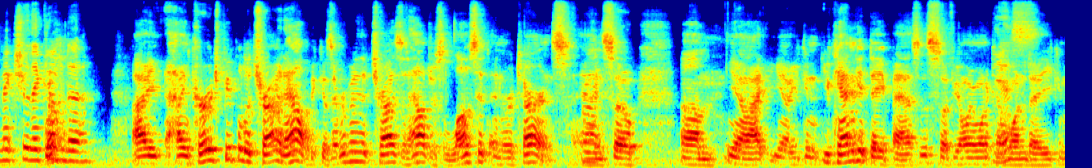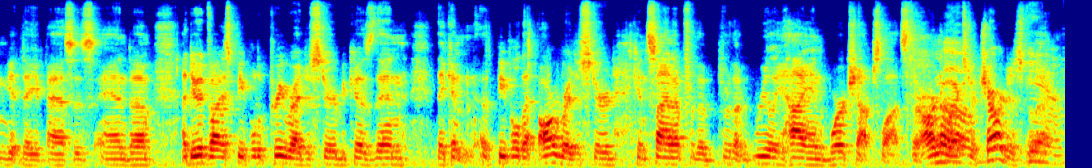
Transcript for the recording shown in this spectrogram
Make sure they come to. I, I encourage people to try it out because everybody that tries it out just loves it and returns. Right. And so, um, you know, I you know you can you can get day passes. So if you only want to come Yes. one day, you can get day passes. And um, I do advise people to pre-register because then they can uh, people that are registered can sign up for the for the really high-end workshop slots. There are no Oh, extra charges for that.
